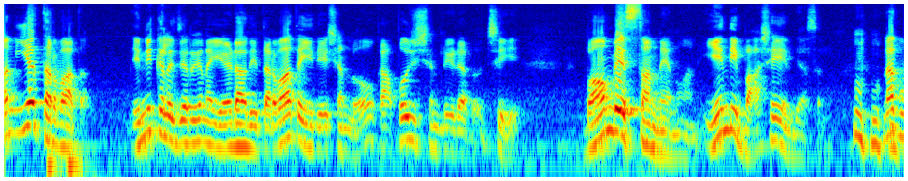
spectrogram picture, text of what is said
వన్ ఇయర్ తర్వాత ఎన్నికలు జరిగిన ఏడాది తర్వాత ఈ దేశంలో ఒక అపోజిషన్ లీడర్ వచ్చి బాంబేస్తాను నేను అని. ఏంది భాష ఏంది అసలు? నాకు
